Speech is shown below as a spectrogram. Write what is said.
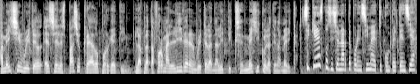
Amazing Retail es el espacio creado por Getting, la plataforma líder en Retail Analytics en México y Latinoamérica. Si quieres posicionarte por encima de tu competencia,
